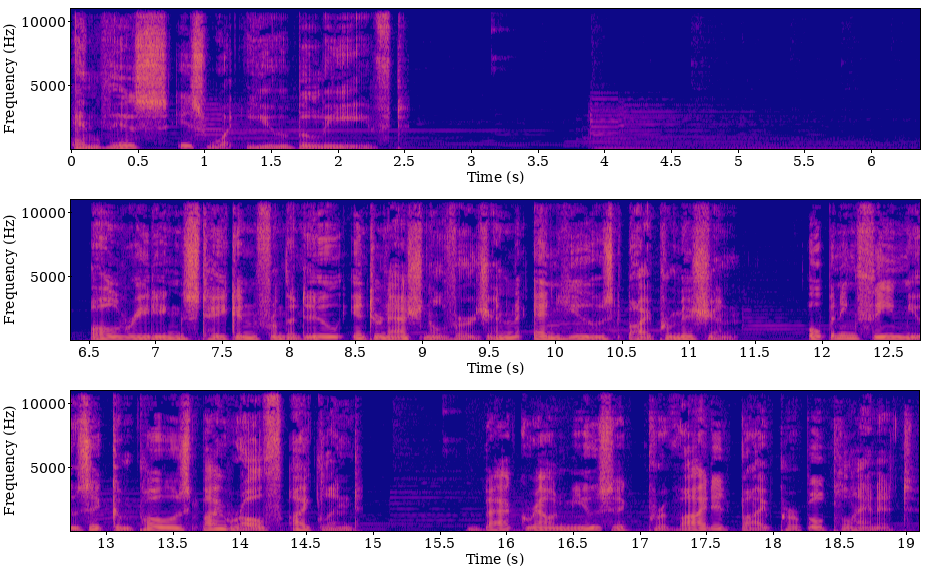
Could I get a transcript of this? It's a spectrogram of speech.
and this is what you believed. All readings taken from the New International Version and used by permission. Opening theme music composed by Rolf Eichland. Background music provided by Purple Planet.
